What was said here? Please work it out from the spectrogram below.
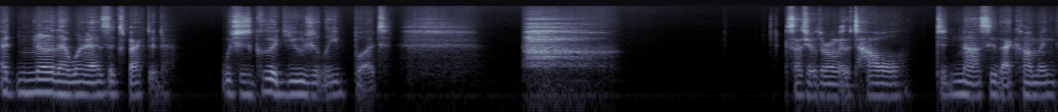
And none of that went as expected, which is good usually, but Sachio throwing me the towel. Did not see that coming.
